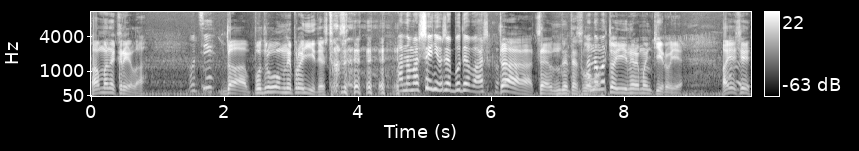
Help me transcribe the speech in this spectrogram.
а в мене крила. Оці? Да, по-другому не проїдеш. А на машині вже буде важко. Та, це не те А на слово. мо- Хто її не ремонтує. А якщо е,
